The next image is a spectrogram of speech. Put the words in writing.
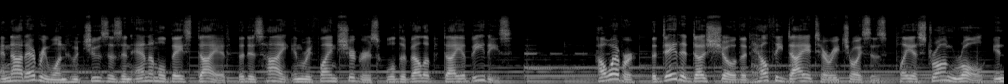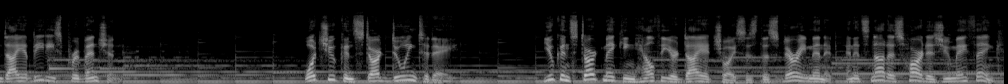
and not everyone who chooses an animal-based diet that is high in refined sugars will develop diabetes. However, the data does show that healthy dietary choices play a strong role in diabetes prevention. What you can start doing today. You can start making healthier diet choices this very minute and it's not as hard as you may think.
